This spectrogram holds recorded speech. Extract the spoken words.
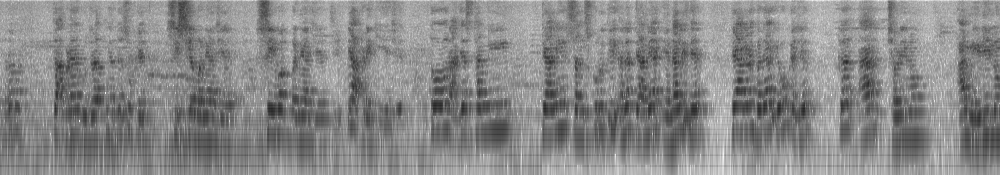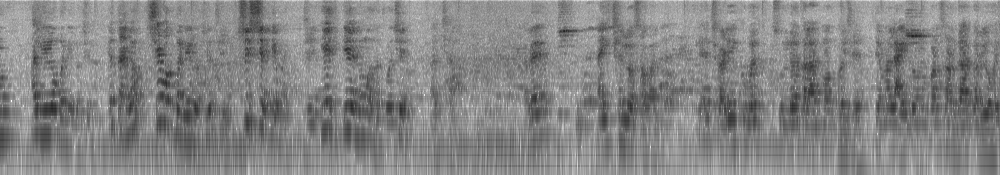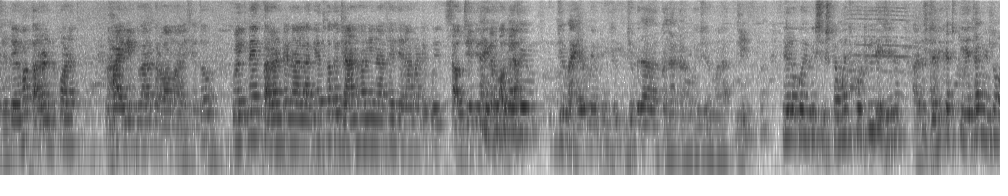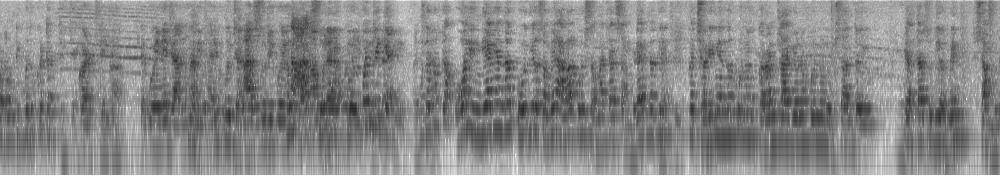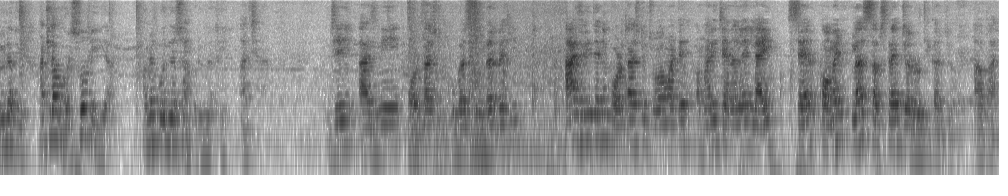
બરાબર? તો આપણે ગુજરાતની અંદર શું કે શિષ્ય બન્યા છે સેવક બન્યા છે એ આપણે કહીએ છીએ. તો રાજસ્થાનની ત્યાંની સંસ્કૃતિ અને ત્યાંને એના લીધે ત્યાં આગળ બધા એવું કહે છે કે આ છડીનો આ મેળીનો આ લીલો બનેલો છે કે તેનો સેવક બનેલો છે. શિષ્ય કહેવાય. એ એનું મહત્વ છે. અચ્છા. હવે અહીં છેલ્લો સવાલ. કે છડી ખૂબ જ સુંદર કલાત્મક હોય છે. તેમાં લાઇટોનો પણ શણગાર કર્યો હોય છે. તો એમાં કરંટ પણ વાયરિંગ દ્વારા કરવામાં આવે છે. તો કોઈકને કરંટ ના લાગે અથવા તો જાનહાનિ ના થાય તેના માટે કોઈ સાવચેતી પગલાં જે જે જે- બધા કલાકારો હોય છે અમારા એ લોકો એવી સિસ્ટમ જ ગોઠવી દે છે ને અચ્છા. જ કે થાય ને એટલે ઓટોમેટિક બધું કટક થઈ જાય. કટ થઈ જાય. કે કોઈને જાનહાનિ ના, થાય. કોઈ જાણ- આજ સુધી કોઈ આજ સુધી કોઈ પણ જગ્યાએ. મતલબ કે ઓલ ઇન્ડિયાની અંદર કોઈ દિવસ અમે આવા કોઈ સમાચાર સાંભળ્યા જ નથી. નથી. કે છડીની અંદર કોઈને કરંટ લાગ્યો ને કોઈનું નુકસાન થયું કે અત્યાર સુધી અમે સાંભળ્યું નથી. આટલા વર્ષો થઈ ગયા અમે કોઈ દિવસ સાંભળ્યું નથી. અચ્છા. જે આજની પોડકાસ્ટ ખૂબ જ સુંદર રહી. આ જ રીતેની પોડકાસ્ટ જોવા માટે અમારી ચેનલને like share comment plus subscribe જરૂરથી કરજો. આભાર.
